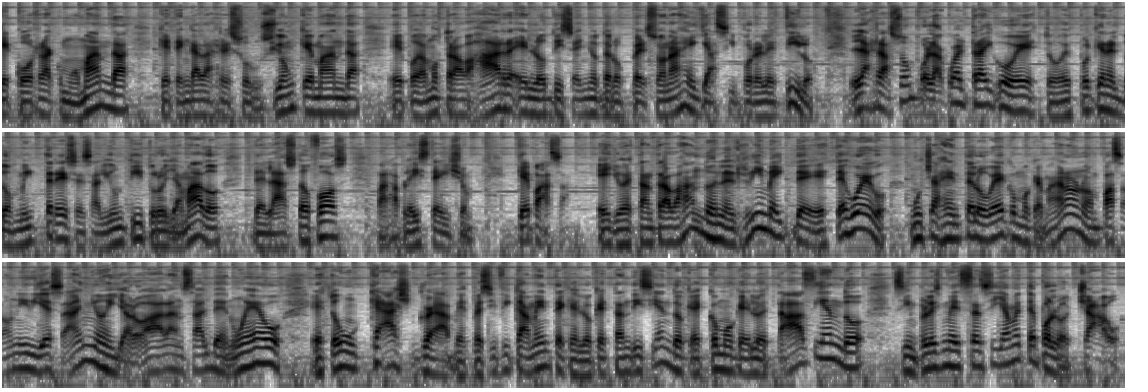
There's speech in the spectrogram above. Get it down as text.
que corra como manda, que tenga la resolución que manda, eh, podamos trabajar en los diseños de los personajes y así por el estilo. La razón por la cual traigo esto es porque en el 2013 salió un título llamado The Last of Us PlayStation. ¿Qué pasa? Ellos están trabajando en el remake de este juego. Mucha gente lo ve como que, mano, no han pasado ni 10 años y ya lo va a lanzar de nuevo. Esto es un cash grab específicamente, que es lo que están diciendo, que es como que lo estás haciendo simplemente sencillamente por los chavos.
